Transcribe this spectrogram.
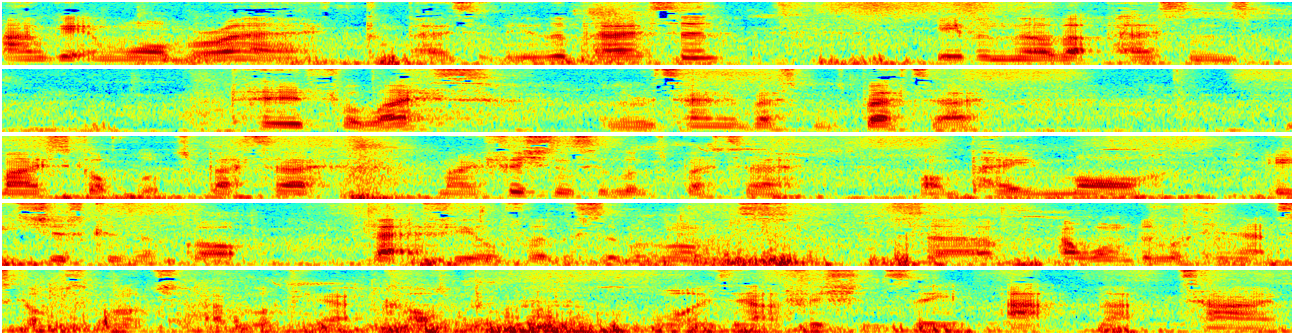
I'm getting warmer air compared to the other person, even though that person's paid for less and the return investment's better, my SCOP looks better, my efficiency looks better, I'm paying more. It's just because I've got better feel for the summer months. So I won't be looking at SCOP so much, be looking at COP, what is that efficiency at that time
